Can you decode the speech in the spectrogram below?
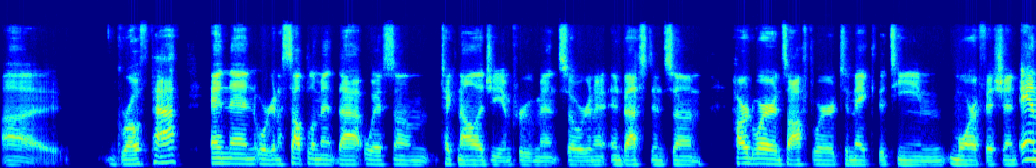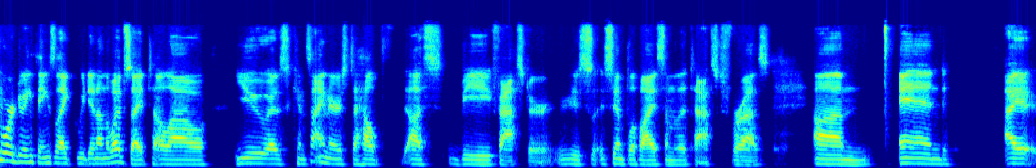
uh, growth path. And then we're going to supplement that with some technology improvements. So we're going to invest in some hardware and software to make the team more efficient. And we're doing things like we did on the website to allow you as consigners to help us be faster, simplify some of the tasks for us. Um, and I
